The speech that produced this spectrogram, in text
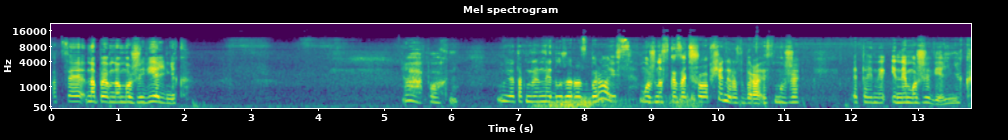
А це, напевно, можжевельник. А, пахне. Ну, я так не, дуже розбираюсь. Можна сказати, що взагалі не розбираюсь. Може, це і не, і не можжевельник.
